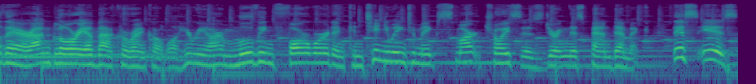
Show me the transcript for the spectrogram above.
there, I'm Gloria Macarenko. Well, here we are moving forward and continuing to make smart choices during this pandemic. This is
